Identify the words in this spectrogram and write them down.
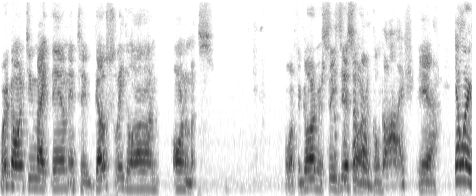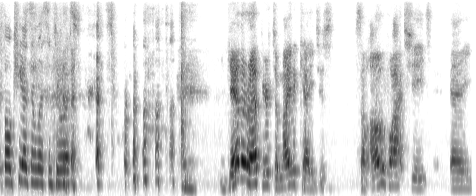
We're going to make them into ghostly lawn ornaments. Or if the gardener sees this article. Oh article, gosh. yeah. Don't worry, folks. She doesn't listen to us. Gather up your tomato cages, some old white sheets, a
